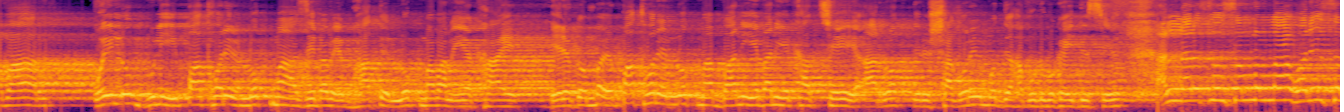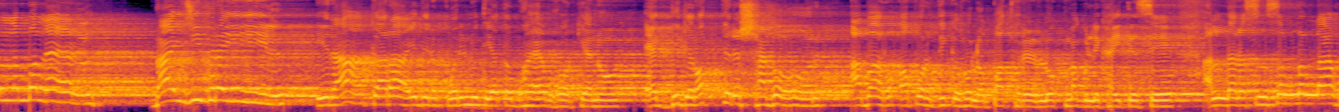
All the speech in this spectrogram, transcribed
আবার ওই লোকগুলি পাথরের লোকমা যেভাবে ভাতের লোকমা বানিয়ে খায় এরকম ভাবে পাথরের লোকমা বানিয়ে বানিয়ে খাচ্ছে আর রক্তের সাগরের মধ্যে হাবুডুবু খাইতেছে। আল্লাহ রসুল সাল্লাহ বলেন ভাই জিব্রাইল, এরা কারা? এদের পরিণতি এত ভয়াবহ কেন? একদিকে রক্তের সাগর, আবার অপর দিকে হলো পাথরের লোকমাগুলি খাইতেছে। আল্লাহ রসুল সাল্লাহ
